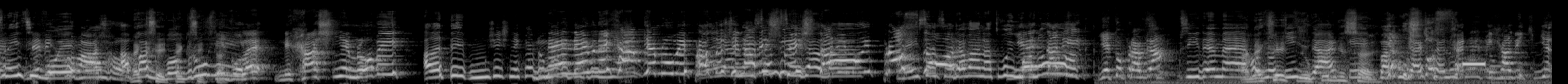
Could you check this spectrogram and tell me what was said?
se, nejdřív o jednom ho. a pak o druhý. vole, necháš mě mluvit? Ale ty můžeš nechat doma. Ne, ne, nechám tě mluvit, protože zvědavá. tady můj prostor. Nejsem zvědavá na tvůj je monolog. Tady, je to pravda? Přijdeme, A hodnotíš dárky, se. pak Já už dáš to cenu. jsem, Michal, teď mě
